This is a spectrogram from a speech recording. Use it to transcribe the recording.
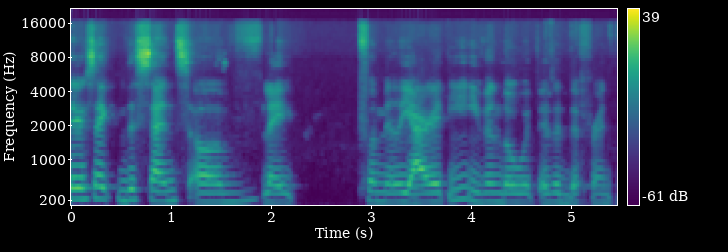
there's like the sense of like familiarity, even though it is a different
